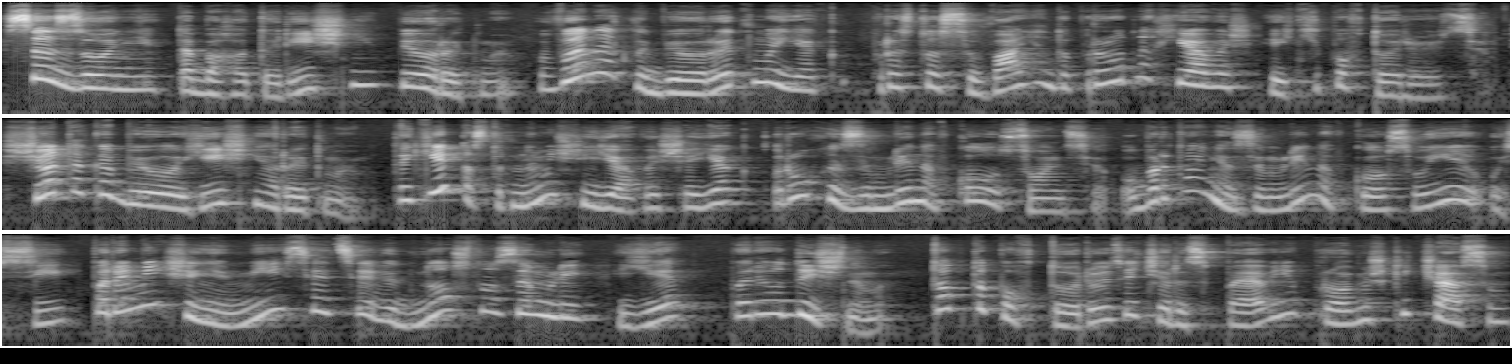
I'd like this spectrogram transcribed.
сезонні та багаторічні біоритми. Виникли біоритми як пристосування до природних явищ, які повторюються. Що таке біологічні ритми? Такі астрономічні явища, як рухи Землі навколо Сонця, обертання Землі навколо своєї осі, переміщення місяця відносно Землі, є періодичними, тобто повторюються через певні проміжки часу.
